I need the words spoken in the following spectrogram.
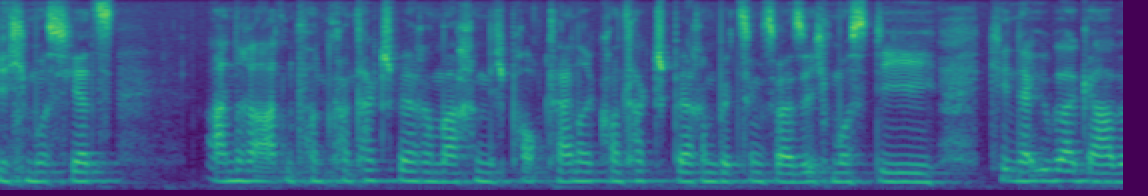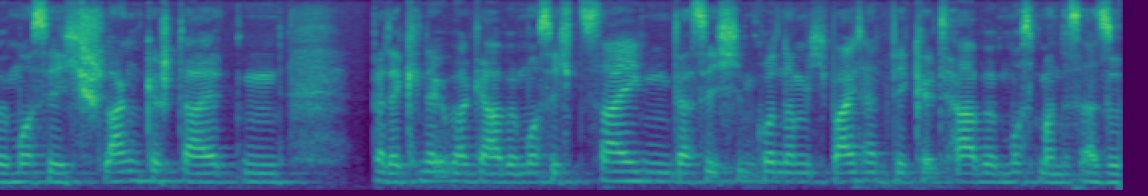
Ich muss jetzt andere Arten von Kontaktsperre machen. Ich brauche kleinere Kontaktsperren, beziehungsweise ich muss die Kinderübergabe muss ich schlank gestalten bei der Kinderübergabe muss ich zeigen, dass ich im Grunde mich weiterentwickelt habe, muss man das also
